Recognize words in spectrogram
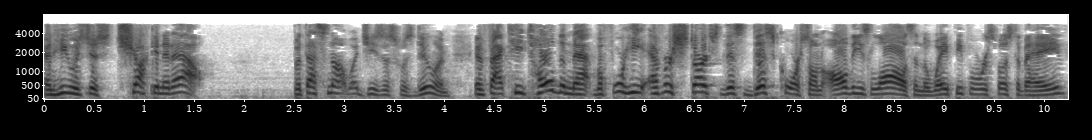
and he was just chucking it out. But that's not what Jesus was doing. In fact, he told them that before he ever starts this discourse on all these laws and the way people were supposed to behave.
